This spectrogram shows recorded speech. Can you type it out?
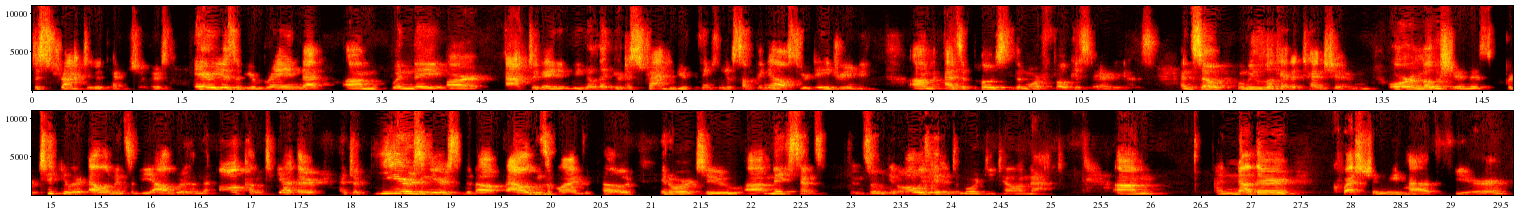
distracted attention. There's areas of your brain that um, when they are activated, we know that you're distracted, you're thinking of something else, you're daydreaming, um, as opposed to the more focused areas. And so when we look at attention or emotion, there's particular elements of the algorithm that all come together and took years and years to develop thousands of lines of code in order to uh, make sense. And so we can always get into more detail on that. Um, another question we have here,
